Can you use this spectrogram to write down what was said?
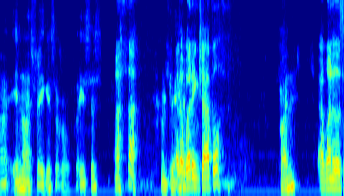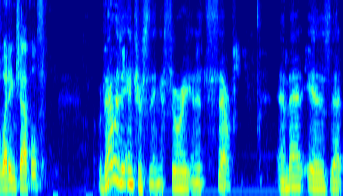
uh, in Las Vegas, of all places. at a wedding chapel, Pardon? at one of those wedding chapels. That was an interesting, story in itself. And that is that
